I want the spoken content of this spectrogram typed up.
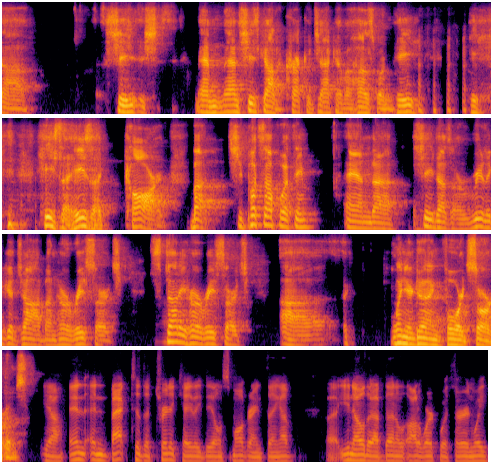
uh, she, she and and she's got a crackerjack of a husband. He he he's a he's a card, but she puts up with him, and uh, she does a really good job on her research. Study her research uh, when you're doing forage sorghums. Yeah, and and back to the triticale deal and small grain thing. I've uh, you know that I've done a lot of work with her, and we.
